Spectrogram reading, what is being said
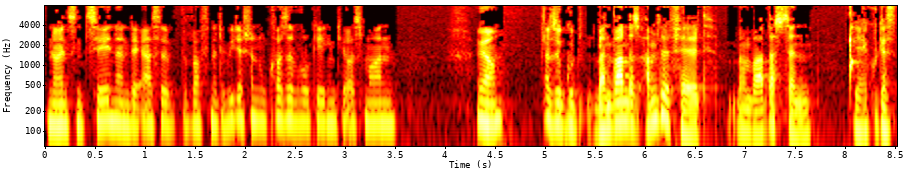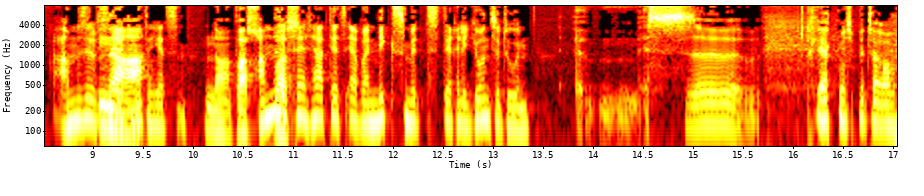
1910 dann der erste bewaffnete Widerstand im Kosovo gegen die Osmanen. Ja, also gut. Wann war das Amselfeld? Wann war das denn? Ja, gut, das Amselfeld Na, hat ja jetzt. Na, was? was? Amselfeld hat jetzt aber nichts mit der Religion zu tun. Es, äh, Klärt mich bitte auf.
